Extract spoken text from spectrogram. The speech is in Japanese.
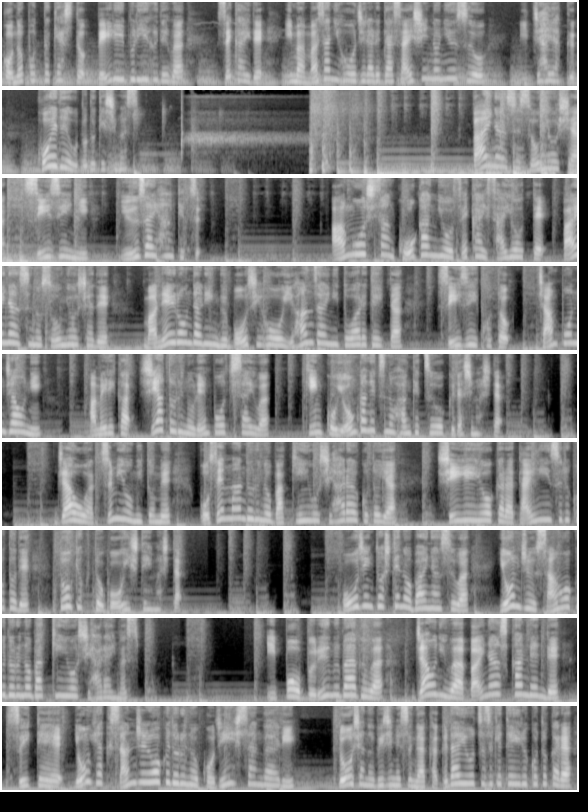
このポッドキャスト「デイリー・ブリーフ」では世界で今まさに報じられた最新のニュースをいち早く声でお届けします。バイナンス創業者 CZ に有罪判決。暗号資産交換業世界最大手バイナンスの創業者でマネーロンダリング防止法違反罪に問われていた CZ ことチャンポン・ジャオにアメリカ・シアトルの連邦地裁は禁錮4ヶ月の判決を下しました。ジャオは罪を認め5000万ドルの罰金を支払うことや CEO から退任することで当局と合意していました。法人としてのバイナンスは43億ドルの罰金を支払います。一方ブルームバーグはジャオにはバイナンス関連で推定430億ドルの個人資産があり同社のビジネスが拡大を続けていることから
